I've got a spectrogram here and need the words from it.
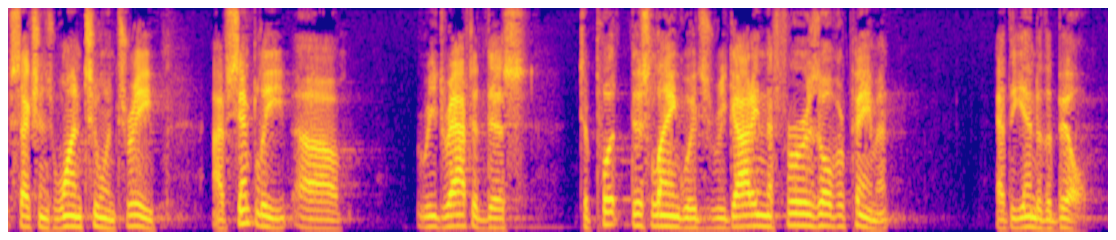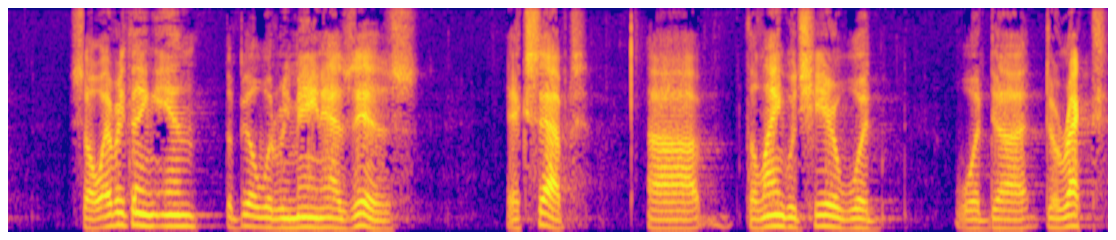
sections 1, 2, and 3, I have simply uh, redrafted this to put this language regarding the FERS overpayment at the end of the bill. So everything in the bill would remain as is, except uh, the language here would would uh, direct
